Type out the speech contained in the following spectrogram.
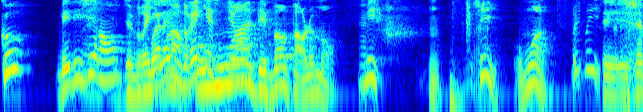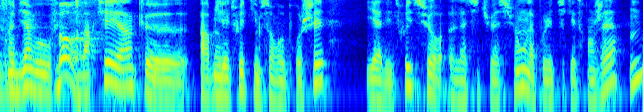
co-belligérants. Devrait voilà y avoir une vraie au question. moins un débat au Parlement. Mais Si, au moins. Et j'aimerais bien vous faire remarquer hein, que parmi les tweets qui me sont reprochés, il y a des tweets sur la situation, la politique étrangère. Hmm.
